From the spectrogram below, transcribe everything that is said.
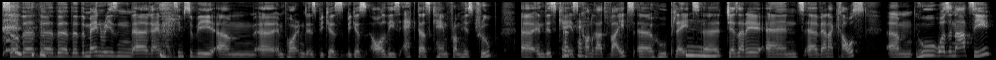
so the, the the the the main reason uh, Reinhardt seems to be um, uh, important is because because all these actors came from his troupe. Uh, in this case, Okay. Konrad Veidt, uh, who played uh, Cesare, and uh, Werner Krauss, um, who was a Nazi.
